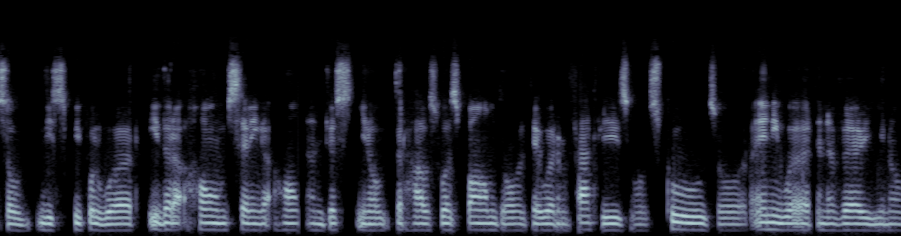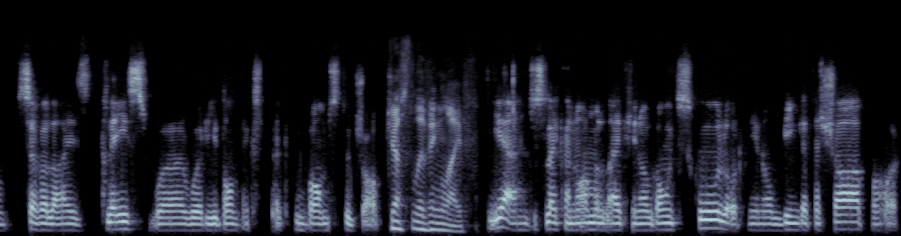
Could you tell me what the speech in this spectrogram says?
So these people were either at home, sitting at home, and just, you know, their house was bombed, or they were in factories or schools or anywhere in a very, you know, civilized place where where you don't expect bombs to drop. Just living life. Yeah, just like a normal life, you know, going to school or you know being at a shop or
